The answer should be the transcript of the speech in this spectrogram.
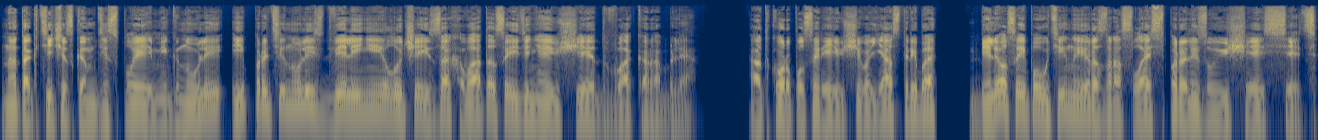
На тактическом дисплее мигнули и протянулись две линии лучей захвата, соединяющие два корабля. От корпуса реющего ястреба белесой паутиной разрослась парализующая сеть,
